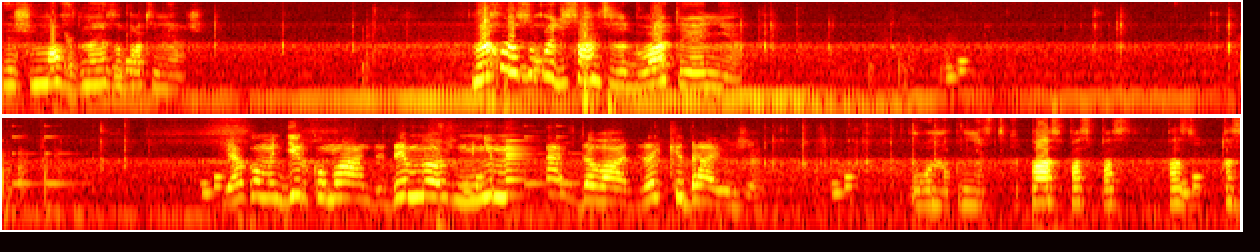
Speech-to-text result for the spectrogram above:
я ж мав з неї забрати м'яч. Ну як на сухой дистанції забивають, то я ні. Я командир команди, де можна мені м'яч давати, дай кидай уже. О, наконец-таки. Пас, пас, пас, пас, пас.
